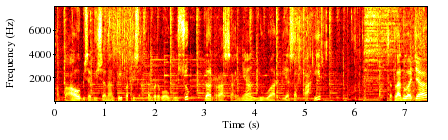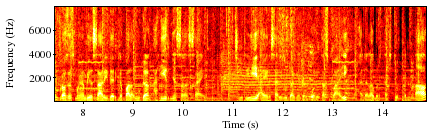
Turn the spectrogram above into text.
Atau bisa-bisa nanti petis akan berbau busuk dan rasanya luar biasa pahit. Setelah dua jam, proses mengambil sari dari kepala udang akhirnya selesai. Ciri air sari udang yang berkualitas baik adalah bertekstur kental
